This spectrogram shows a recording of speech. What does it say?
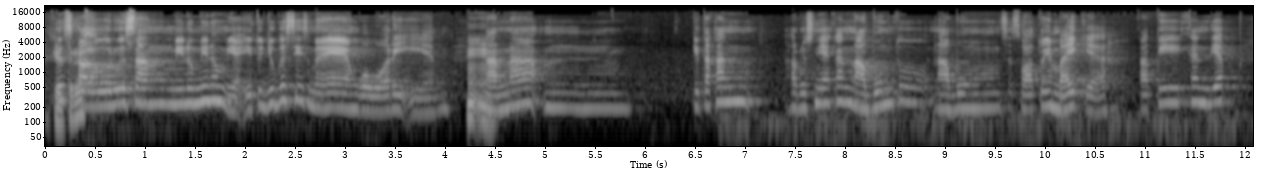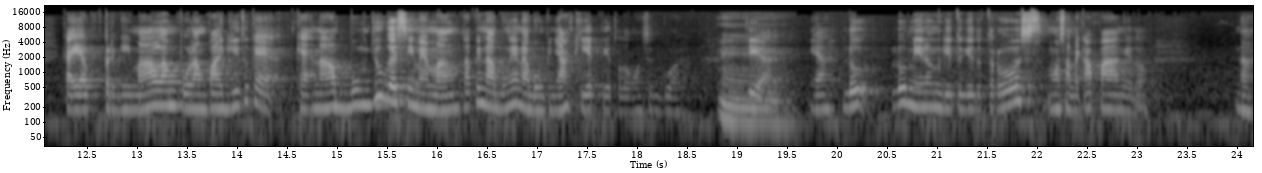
Oke, terus, kalau urusan minum-minum ya itu juga sih sebenarnya yang gue worryin. Karena mm, kita kan harusnya kan nabung tuh nabung sesuatu yang baik ya. Tapi kan dia kayak pergi malam pulang pagi itu kayak kayak nabung juga sih memang. Tapi nabungnya nabung penyakit gitu loh maksud gue Hmm. Iya, ya lu lu minum gitu-gitu terus mau sampai kapan gitu. Nah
